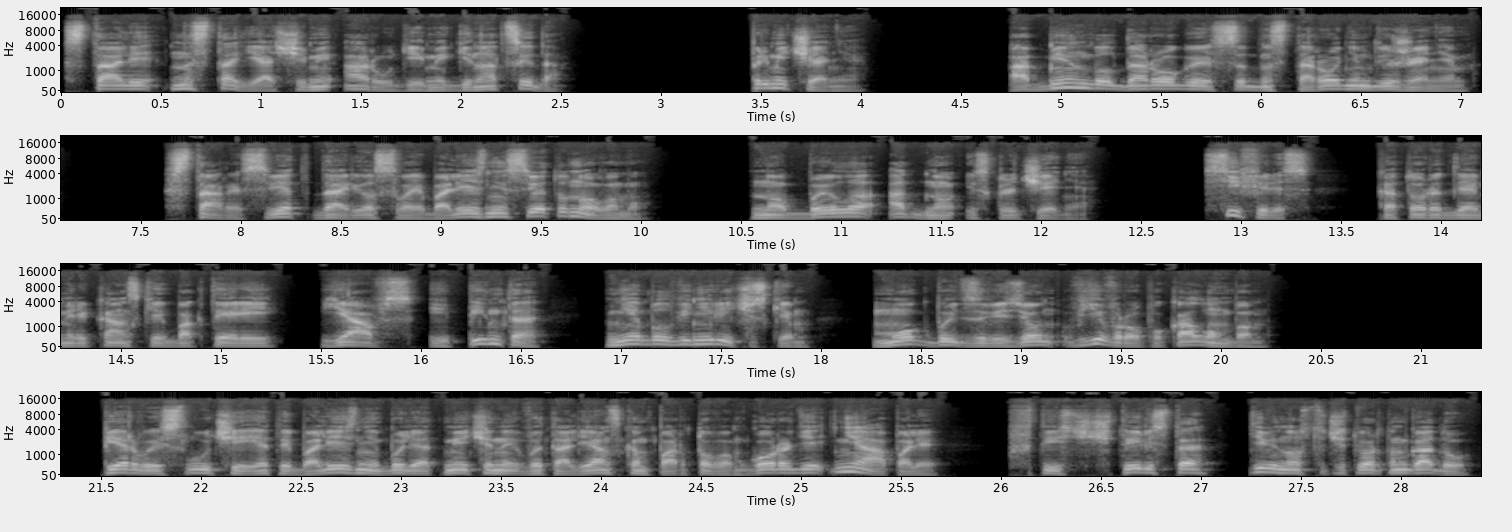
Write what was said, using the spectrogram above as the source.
стали настоящими орудиями геноцида. Примечание. Обмен был дорогой с односторонним движением. Старый свет дарил свои болезни свету новому. Но было одно исключение. Сифилис, который для американских бактерий Явс и Пинта не был венерическим, мог быть завезен в Европу Колумбом. Первые случаи этой болезни были отмечены в итальянском портовом городе Неаполе в 1494 году,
